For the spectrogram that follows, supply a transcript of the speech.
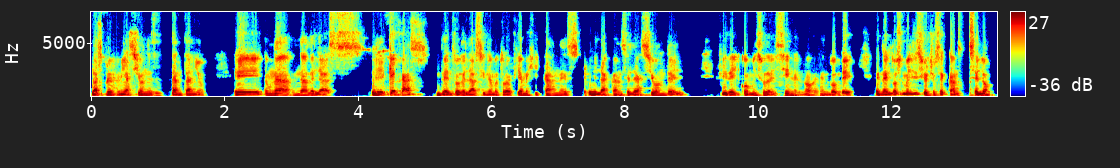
las premiaciones de antaño. Eh, una, una de las eh, quejas dentro de la cinematografía mexicana es eh, la cancelación del fideicomiso del cine, ¿no? En donde en el 2018 se canceló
